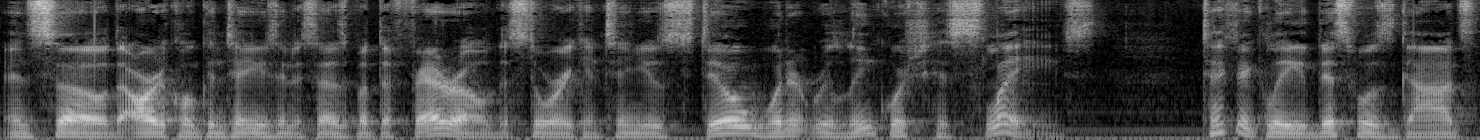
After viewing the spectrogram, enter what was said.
And so the article continues and it says, But the Pharaoh, the story continues, still wouldn't relinquish his slaves. Technically, this was God's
